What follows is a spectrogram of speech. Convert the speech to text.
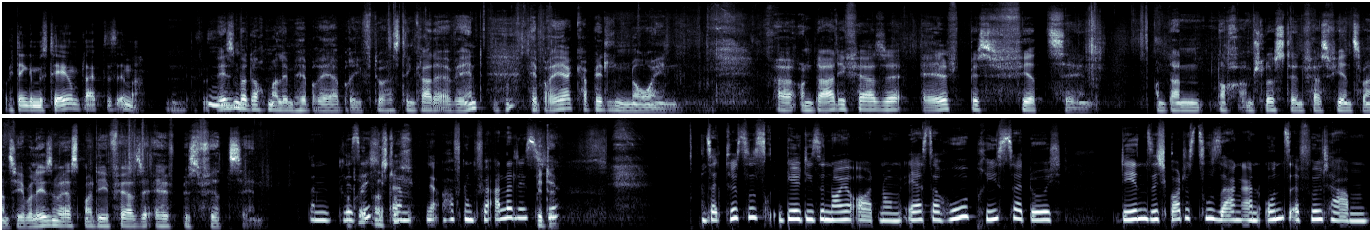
Aber ich denke, Mysterium bleibt es immer. Mhm. Lesen wir doch mal im Hebräerbrief. Du hast ihn gerade erwähnt. Mhm. Hebräer Kapitel 9. Äh, und da die Verse 11 bis 14. Und dann noch am Schluss den Vers 24. Aber lesen wir erst mal die Verse 11 bis 14. Dann lese ich ähm, ja, Hoffnung für alle lese Bitte. hier. Seit Christus gilt diese neue Ordnung. Er ist der hohe Priester, durch den sich Gottes Zusagen an uns erfüllt haben.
